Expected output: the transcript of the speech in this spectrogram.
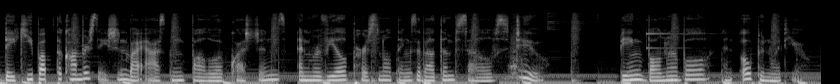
They keep up the conversation by asking follow-up questions and reveal personal things about themselves too. Being vulnerable and open with you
